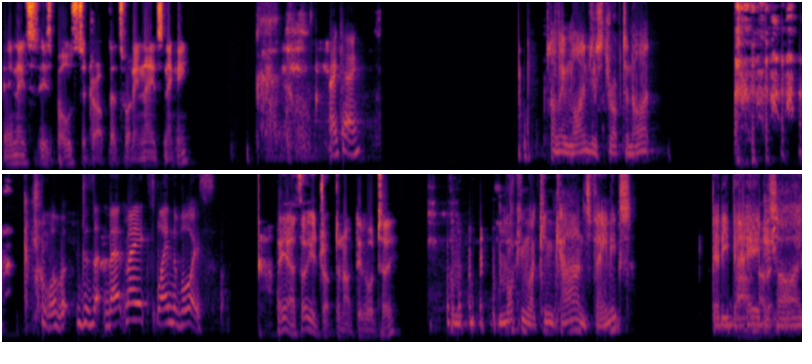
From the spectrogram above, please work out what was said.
He needs his balls to drop. That's what he needs, Nicky. Okay. I think mine just dropped tonight. well, does that, that may explain the voice. Oh, yeah, I thought you dropped an octave or two. I'm, I'm rocking my Kim Carnes, Phoenix. Betty Day, Oh, no.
